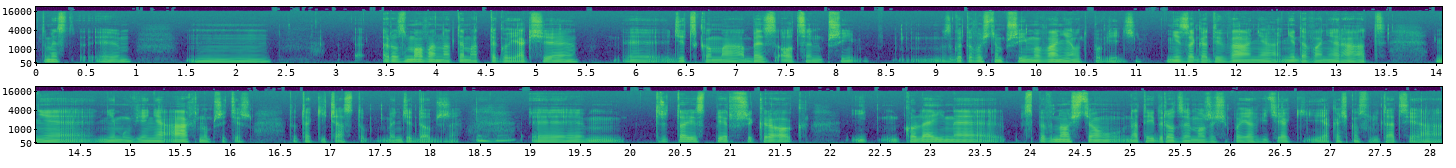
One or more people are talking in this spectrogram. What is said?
Natomiast y, rozmowa na temat tego, jak się y, dziecko ma bez ocen przy, z gotowością przyjmowania odpowiedzi, nie zagadywania, nie dawania rad, nie, nie mówienia, ach, no przecież to taki czas, to będzie dobrze. Mhm. Y, to jest pierwszy krok i kolejne z pewnością na tej drodze może się pojawić jak, jakaś konsultacja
